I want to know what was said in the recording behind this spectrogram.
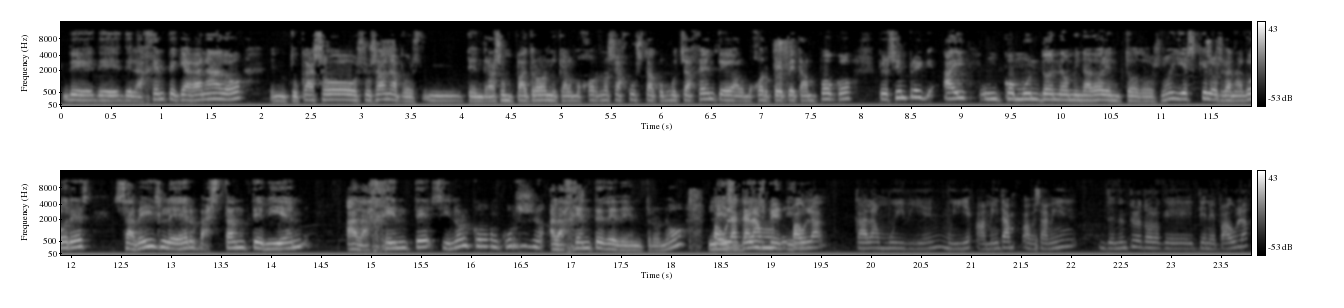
de, de- de la gente que ha ganado, en tu caso, Susana, pues mm, tendrás un patrón que a lo mejor no se ajusta con mucha gente, a lo mejor Pepe tampoco, pero siempre hay un común denominador en todos, ¿no? Y es que los ganadores sabéis leer bastante bien a la gente, si no el concurso, sino a la gente de dentro, ¿no? Paula Les cala, veis mu- venir. Paula cala muy bien, muy bien. A mí, o sea, a mí, de dentro de todo lo que tiene Paula,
